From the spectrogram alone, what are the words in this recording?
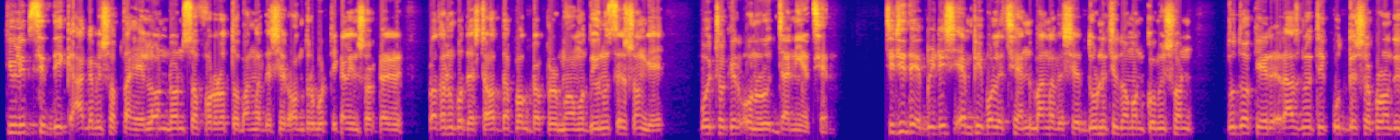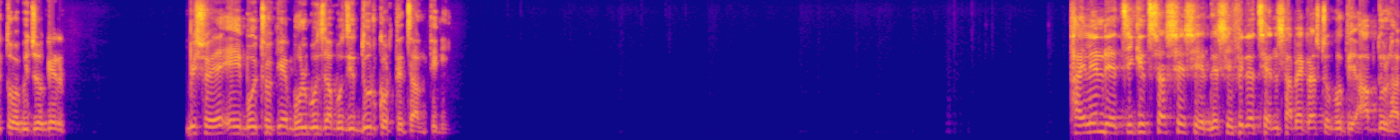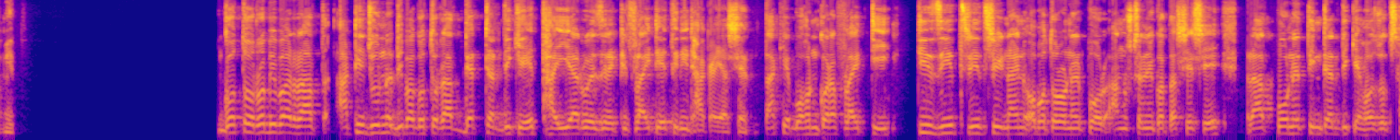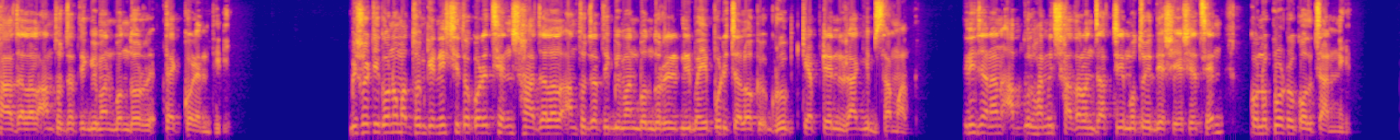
টিউলিপ সিদ্দিক আগামী সপ্তাহে লন্ডন সফররত বাংলাদেশের অন্তর্বর্তীকালীন সরকারের প্রধান উপদেষ্টা অধ্যাপক ডক্টর মোহাম্মদ ইউনুসের সঙ্গে বৈঠকের অনুরোধ জানিয়েছেন। চিঠিতে ব্রিটিশ এমপি বলেছেন, বাংলাদেশের দুর্নীতি দমন কমিশন দুদকের রাজনৈতিক উদ্দেশ্য প্রণোদিত অভিযোগের বিষয়ে এই বৈঠকে ভুল বুঝাবুঝি দূর করতে চান তিনি। থাইল্যান্ডে চিকিৎসা শেষে দেশে ফিরেছেন সাবেক রাষ্ট্রপতি আব্দুল হামিদ। গত রবিবার রাত আটই জুন, দিবাগত রাত দেড়টার দিকে থাই এয়ারওয়েজের একটি ফ্লাইটে তিনি ঢাকায় আসেন। তাকে বহন করা ফ্লাইটটি টিজি থ্রি থ্রি নাইন অবতরণের পর আনুষ্ঠানিকতা শেষে রাত পৌনে তিনটার দিকে হজরত শাহজালাল আন্তর্জাতিক বিমানবন্দর ত্যাগ করেন তিনি। বিষয়টি গণমাধ্যমকে নিশ্চিত করেছেন শাহজালাল আন্তর্জাতিক বিমানবন্দরের নির্বাহী পরিচালক গ্রুপ ক্যাপ্টেন রাগিব সামাদ। তিনি জানান, আব্দুল হামিদ সাধারণ যাত্রীর মতোই দেশে এসেছেন, কোনো প্রোটোকল চাননি।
